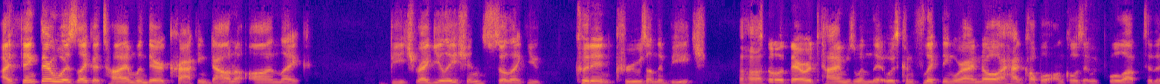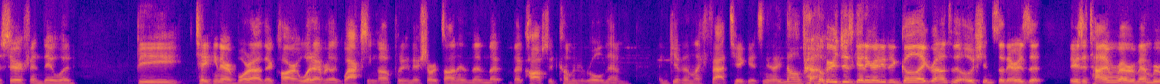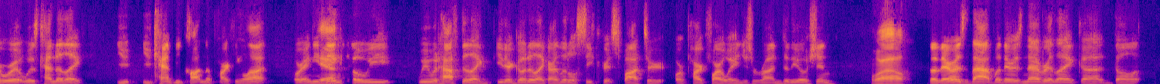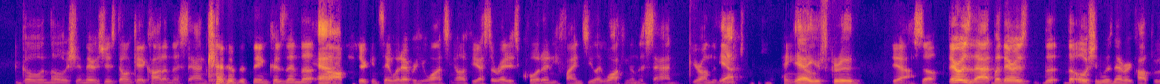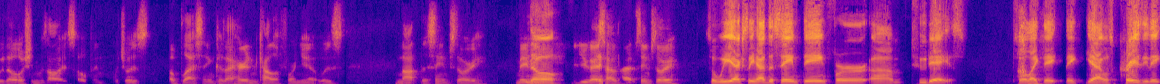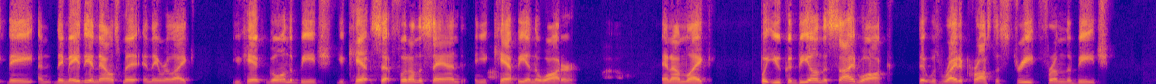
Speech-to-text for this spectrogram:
I think there was like a time when they're cracking down on like beach regulations. So like you couldn't cruise on the beach. Uh huh. So there were times when it was conflicting where I know I had a couple uncles that would pull up to the surf and they would be taking their board out of their car or whatever, like waxing up, putting their shorts on, and then the, the cops would come and roll them and give them like fat tickets. And they're like, no, bro, we are just getting ready to go like run onto the ocean. So there was a there's a time where I remember where it was kind of like you you can't be caught in the parking lot or anything. So we we would have to like either go to like our little secret spots or or park far away and just run to the ocean. Wow. So there was that, but there was never like uh don't go in the ocean. There was just don't get caught on the sand kind of a thing. Cause then the, the officer can say whatever he wants. You know, if he has to write his quota and he finds you like walking on the sand, you're on the Yeah. beach. Yeah, out. you're screwed. yeah. So there was that, but there was the the ocean was never kapu. The ocean was always open, which was a blessing because I heard in California it was not the same story. Maybe No. did you guys have that same story? So we actually had the same thing for um, two days. So like they they yeah, it was crazy. They they and they made the announcement and they were like, you can't go on the beach, you can't set foot on the sand, and you can't be in the water. Wow. And I'm like, but you could be on the sidewalk that was right across the street from the beach.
